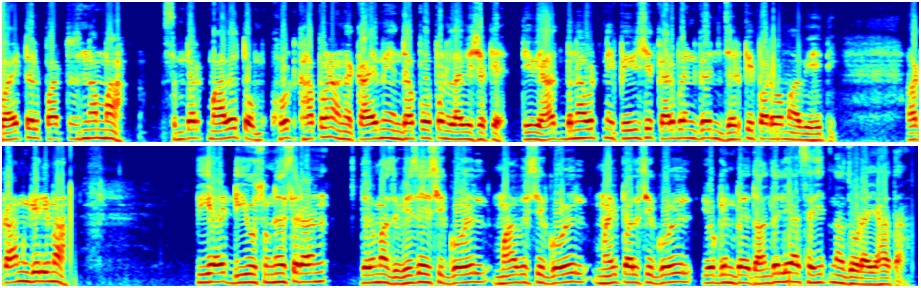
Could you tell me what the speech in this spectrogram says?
વાઇટલ પાર્ટનામાં સંપર્કમાં આવે તો ખોટ ખાપણ અને કાયમી અંધાપો પણ લાવી શકે, તેવી હાથ બનાવટની પીવીસી કાર્બન ગન ઝડપી પાડવામાં આવી હતી. આ કામગીરીમાં પીઆઈ ડીયુ સુનેસરાન તેમજ વિજયસિંહ ગોહિલ મહાવીરસિંહ ગોહિલ મહિપાલસિંહ ગોહિલ યોગેનભાઈ ધાંધલિયા સહિતના જોડાયા હતા.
